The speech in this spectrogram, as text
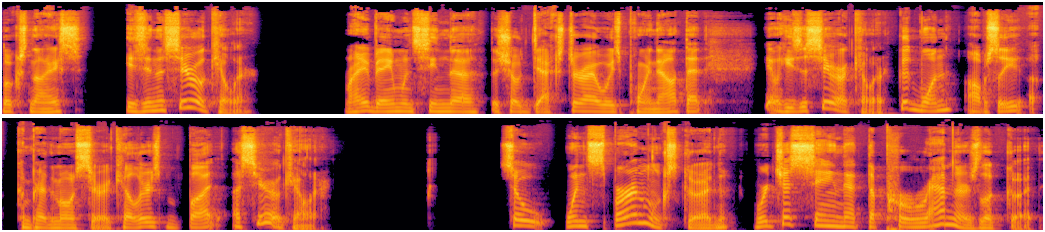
looks nice isn't a serial killer, right? If anyone's seen the, the show Dexter, I always point out that, you know, he's a serial killer. Good one, obviously, uh, compared to most serial killers, but a serial killer. So when sperm looks good, we're just saying that the parameters look good.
